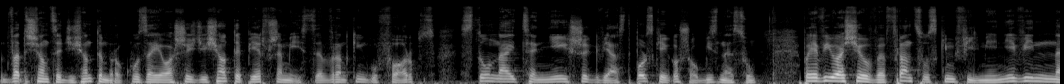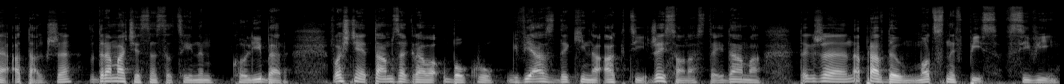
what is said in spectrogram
W 2010 roku zajęła 61 miejsce w rankingu Forbes 100 najcenniejszych gwiazd polskiego show biznesu. Pojawiła się we francuskim filmie Niewinne, a także w dramacie sensacyjnym Koliber. Właśnie tam zagrała u boku gwiazdy kina akcji Jasona Stathdama, także naprawdę mocny wpis w CV.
